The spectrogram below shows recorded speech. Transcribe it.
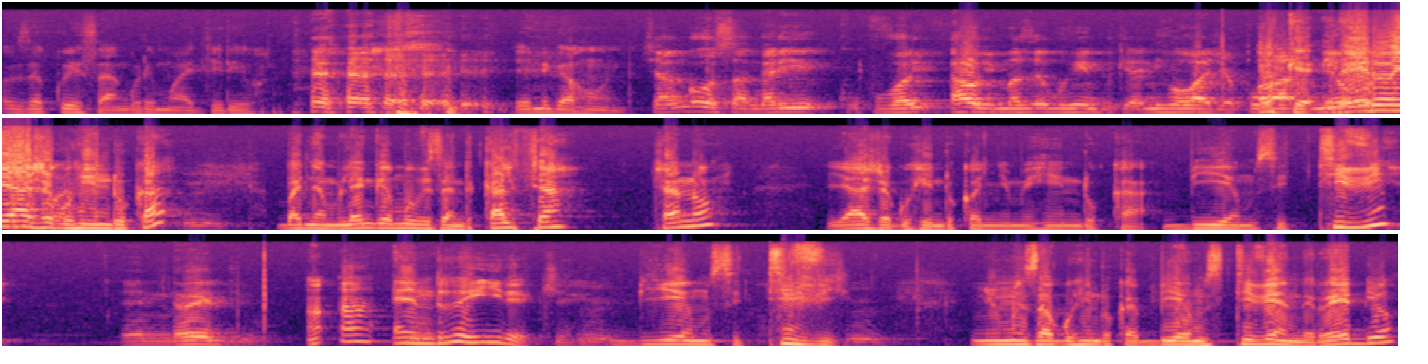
Uze kwisanga uri mwagiriwe iyo ni gahunda. Cyangwa usanga ari kuva aho bimaze guhindukira niho waje kuba okay, niho- rero yaje guhinduka. Mm. banyamulenge movies and culture channel yaje guhinduka nyuma ihinduka bmc tv and radio. Uh -uh, and mm. ireke. Mm. bmc tv mm. nyuma iza guhinduka bmc tv and radio.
